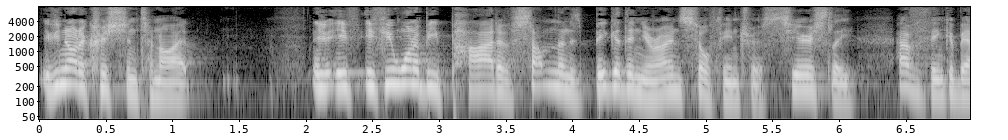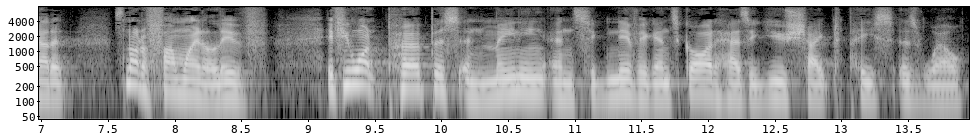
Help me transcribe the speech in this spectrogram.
if you're not a Christian tonight, if, if you want to be part of something that is bigger than your own self interest, seriously, have a think about it. It's not a fun way to live. If you want purpose and meaning and significance, God has a U shaped piece as well.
